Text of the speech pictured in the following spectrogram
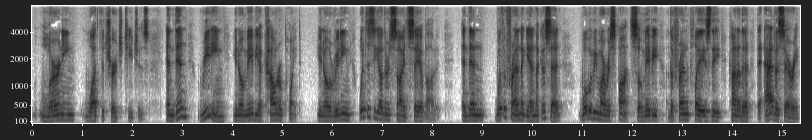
learning what the church teaches, and then reading, you know, maybe a counterpoint, you know, reading what does the other side say about it. And then with a friend, again, like I said, what would be my response? So maybe the friend plays the kind of the, the adversary,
